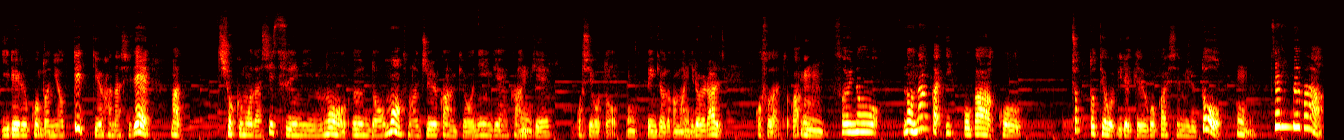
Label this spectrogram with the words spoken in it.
入れることによってっていう話で、まあ食もだし睡眠も運動もその住環境人間関係、お仕事、うん。勉強とかまあうん。いろいろあるじゃん。子育てとか、うん。そういうののなんか一個がこうちょっと手を入れて動かしてみるとうん全部が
